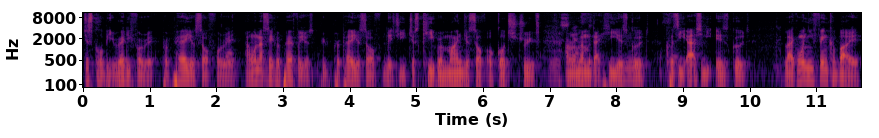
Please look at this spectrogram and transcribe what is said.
just gotta be ready for it. Prepare yourself for it. And when I say prepare for your, prepare yourself, literally just keep remind yourself of God's truth yes. and yes. remember that He is mm. good because He actually is good. Like when you think about it,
